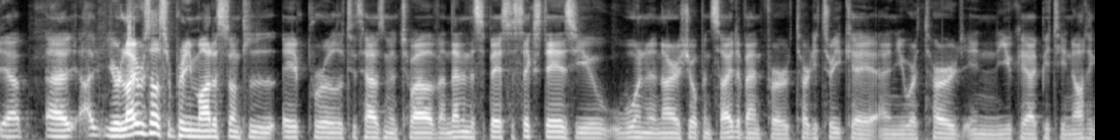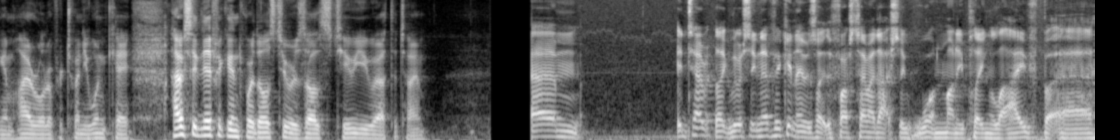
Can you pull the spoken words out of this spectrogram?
Yeah, uh, your live results are pretty modest until April 2012, and then in the space of six days, you won an Irish Open side event for 33k, and you were third in UK IPT Nottingham High Roller for 21k. How significant were those two results to you at the time? Um, in term, like they were significant. It was like the first time I'd actually won money playing live, but uh,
